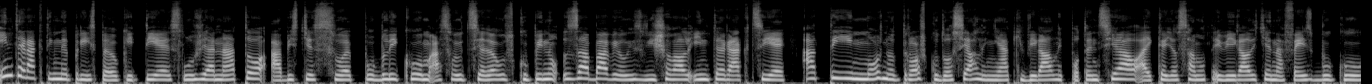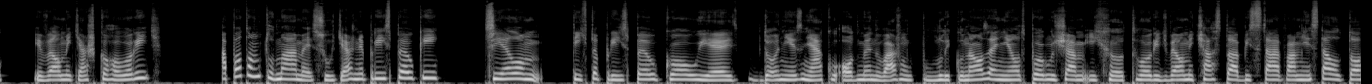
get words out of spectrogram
Interaktívne príspevky tie slúžia na to, aby ste svoje publikum a svoju cieľovú skupinu zabavili, zvyšovali interakcie a tým možno trošku dosiahli nejaký virálny potenciál, aj keď o samotnej viralite na Facebooku je veľmi ťažko hovoriť. A potom tu máme súťažné príspevky. Cieľom týchto príspevkov je doniesť nejakú odmenu vášmu publiku. Naozaj neodporúčam ich eh, tvoriť veľmi často, aby sa vám nestalo to,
